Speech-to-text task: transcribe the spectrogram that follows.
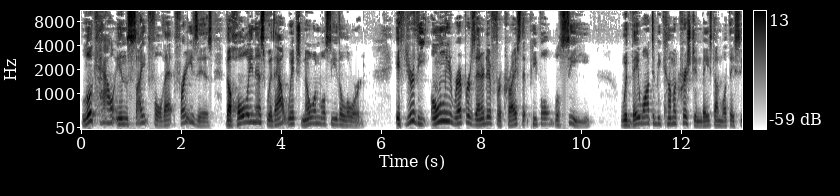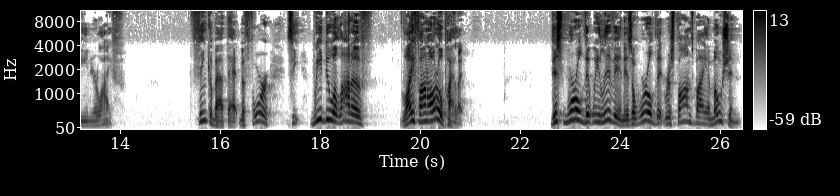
Look how insightful that phrase is. The holiness without which no one will see the Lord. If you're the only representative for Christ that people will see, would they want to become a Christian based on what they see in your life? Think about that before. See, we do a lot of life on autopilot. This world that we live in is a world that responds by emotion,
